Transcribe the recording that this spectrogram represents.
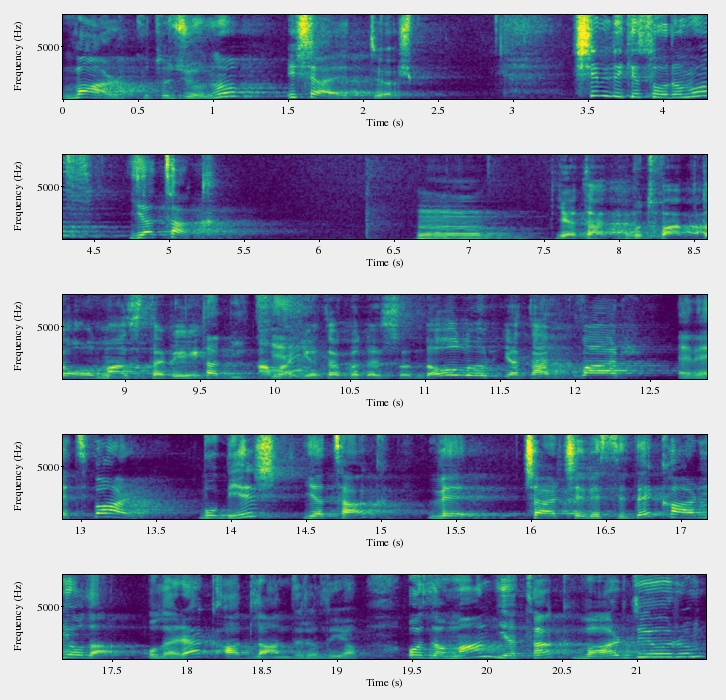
var kutucuğunu işaretliyorum. Şimdiki sorumuz yatak. Yatak mutfakta olmaz tabii. Tabii ki. Ama yatak odasında olur. Yatak var. Evet var. Bu bir yatak ve çerçevesi de karyola olarak adlandırılıyor. O zaman yatak var diyorum.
